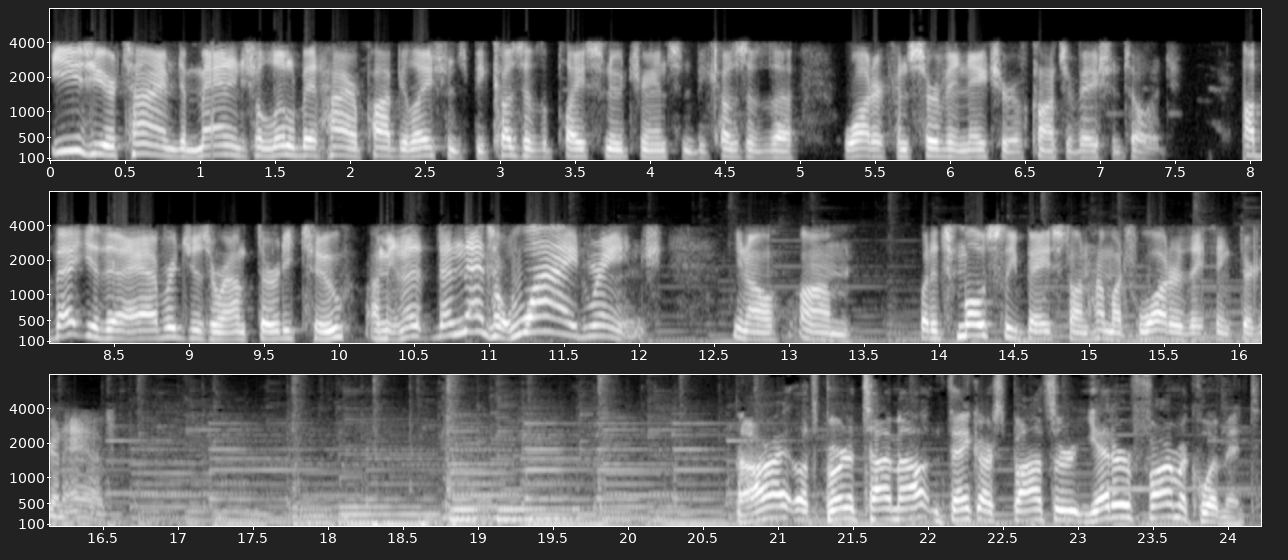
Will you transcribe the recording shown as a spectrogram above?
easier time to manage a little bit higher populations because of the place nutrients and because of the water conserving nature of conservation tillage. I'll bet you the average is around 32. I mean, then that's a wide range, you know, um, but it's mostly based on how much water they think they're going to have. All right, let's burn a timeout and thank our sponsor, Yetter Farm Equipment.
